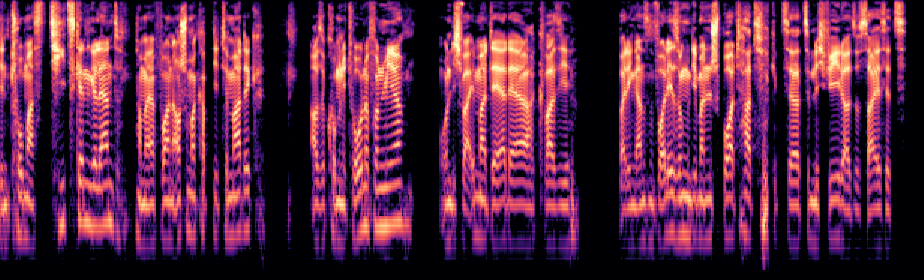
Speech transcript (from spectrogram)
den Thomas Tietz kennengelernt. Haben wir ja vorhin auch schon mal gehabt, die Thematik. Also Kommilitone von mir. Und ich war immer der, der quasi bei den ganzen Vorlesungen, die man im Sport hat, gibt es ja ziemlich viel. Also sei es jetzt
